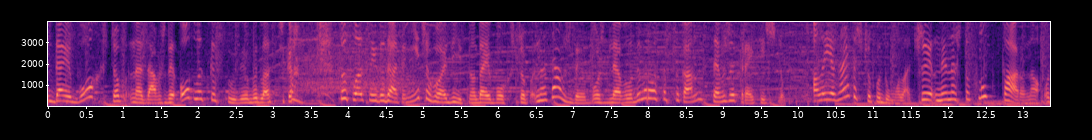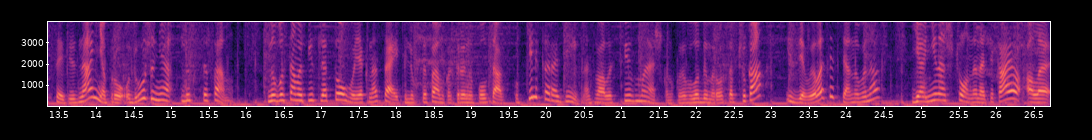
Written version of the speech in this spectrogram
дай Бог, щоб назавжди облиски в студію, будь ласка. Тут, власне, і додати нічого, а дійсно, дай Бог, щоб назавжди, бо ж для Володимира Остапчука це вже третій шлюб. Але я знаєте, що подумала? Чи не наштовхнув пару на оце зізнання про одруження LuxFM? Ну бо саме після того, як на сайті LuxFM Катерину Полтавську кілька разів назвали співмешканкою Володимира Остапчука, і з'явилася ця новина. Я ні на що не натякаю, але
